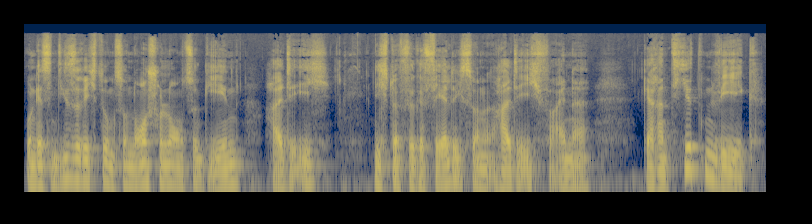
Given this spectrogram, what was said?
Und jetzt in diese Richtung so nonchalant zu gehen, halte ich nicht nur für gefährlich, sondern halte ich für einen garantierten Weg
